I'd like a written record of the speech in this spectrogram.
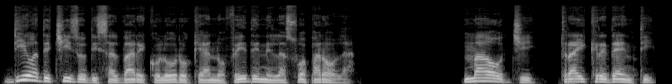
Dio ha deciso di salvare coloro che hanno fede nella sua parola. Ma oggi, tra i credenti,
